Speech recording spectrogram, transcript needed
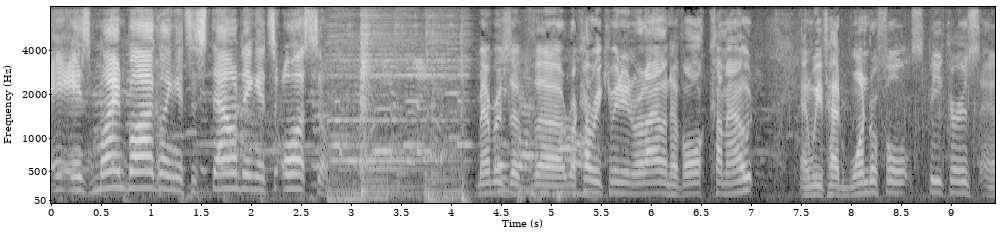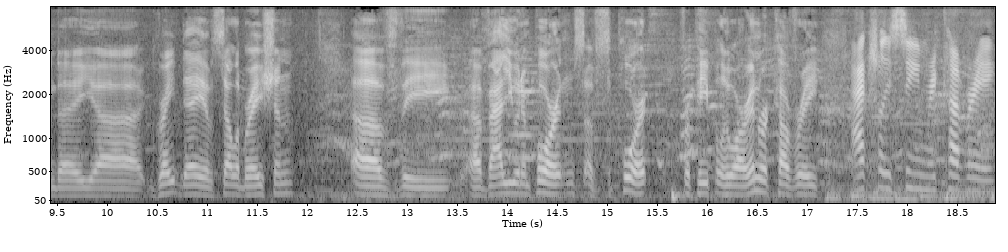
is mind-boggling, it's astounding, it's awesome. Members of the recovery community in Rhode Island have all come out and we've had wonderful speakers and a uh, great day of celebration of the uh, value and importance of support for people who are in recovery. Actually seeing recovery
